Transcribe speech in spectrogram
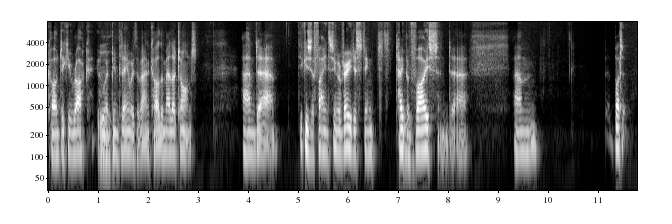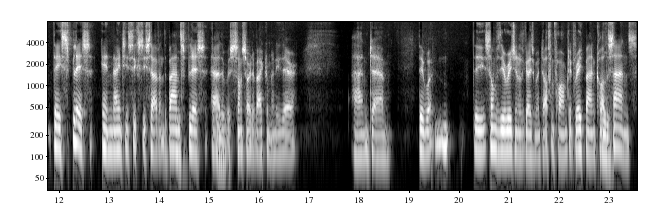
called Dickie Rock who had been playing with a band called the Mellotones, and uh, Dickie's a fine singer, very distinct type of voice, and uh, um, but they split in 1967. The band split. Uh, there was some sort of acrimony there, and um, they were the some of the original guys went off and formed a great band called mm. the Sands.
